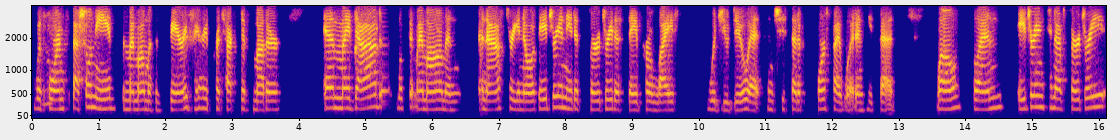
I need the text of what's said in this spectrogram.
was born special needs, and my mom was a very, very protective mother. And my dad looked at my mom and, and asked her, you know, if Adrian needed surgery to save her life, would you do it? And she said, of course I would. And he said, well, Glenn, Adrian can have surgery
